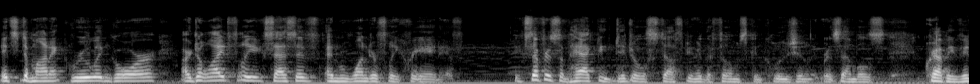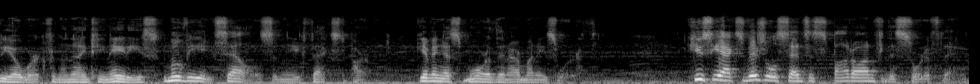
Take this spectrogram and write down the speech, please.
Its demonic grue and gore are delightfully excessive and wonderfully creative. Except for some hackneyed digital stuff near the film's conclusion that resembles crappy video work from the 1980s, the movie excels in the effects department, giving us more than our money's worth. Cusick's visual sense is spot on for this sort of thing.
